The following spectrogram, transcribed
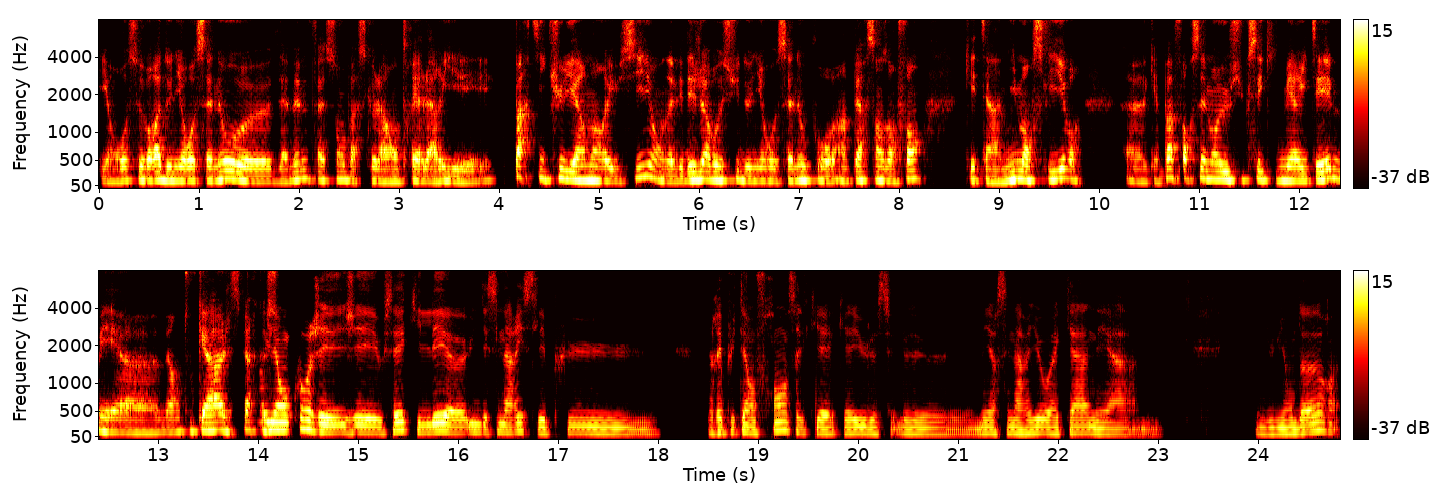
Et on recevra Denis Rossano de la même façon parce que la rentrée à Larry est particulièrement réussie. On avait déjà reçu Denis Rossano pour Un père sans enfant, qui était un immense livre. Euh, qui n'a pas forcément eu le succès qu'il méritait, mais, euh, mais, en tout cas, j'espère que... Il est en cours, vous savez qu'il est euh, une des scénaristes les plus réputées en France, celle qui a, qui a eu le, meilleur scénario à Cannes et à du Lion d'Or.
